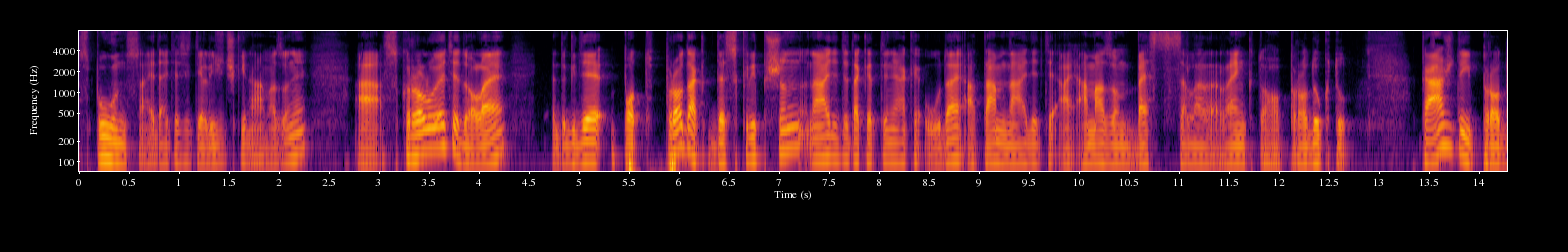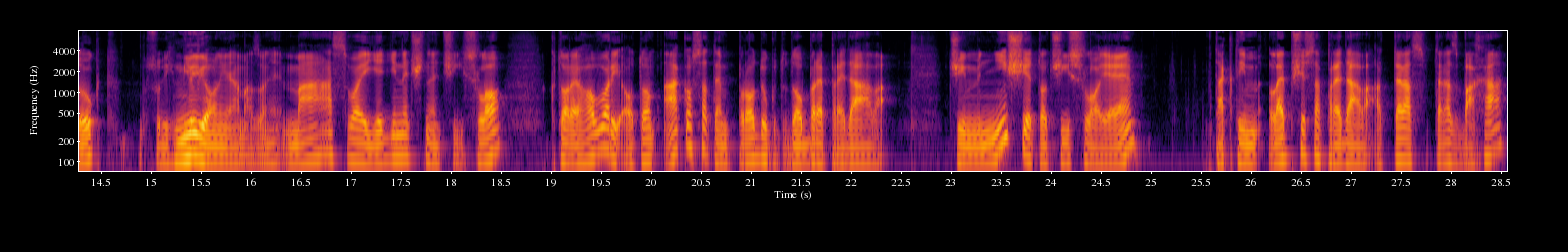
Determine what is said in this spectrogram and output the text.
spoons, dajte si tie lyžičky na Amazone a scrollujete dole, kde pod product description nájdete také tie nejaké údaje a tam nájdete aj Amazon bestseller rank toho produktu. Každý produkt, sú ich milióny na Amazone, má svoje jedinečné číslo, ktoré hovorí o tom, ako sa ten produkt dobre predáva. Čím nižšie to číslo je, tak tým lepšie sa predáva. A teraz, teraz bacha,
